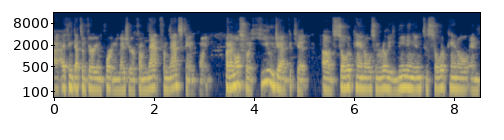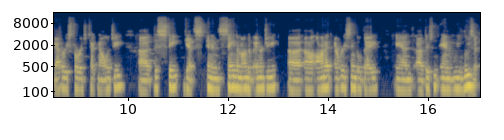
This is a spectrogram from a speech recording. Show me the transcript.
I think that's a very important measure from that from that standpoint. But I'm also a huge advocate of solar panels and really leaning into solar panel and battery storage technology. Uh, this state gets an insane amount of energy uh, uh, on it every single day and uh, there's and we lose it.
